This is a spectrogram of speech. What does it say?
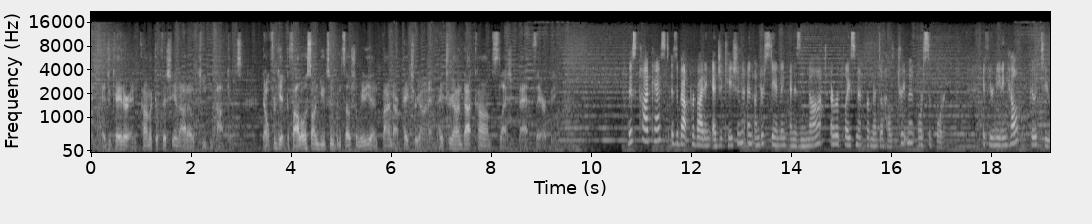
and educator and comic aficionado Keeden Hopkins. Don't forget to follow us on YouTube and social media and find our Patreon at patreon.com slash battherapy. This podcast is about providing education and understanding and is not a replacement for mental health treatment or support. If you're needing help, go to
